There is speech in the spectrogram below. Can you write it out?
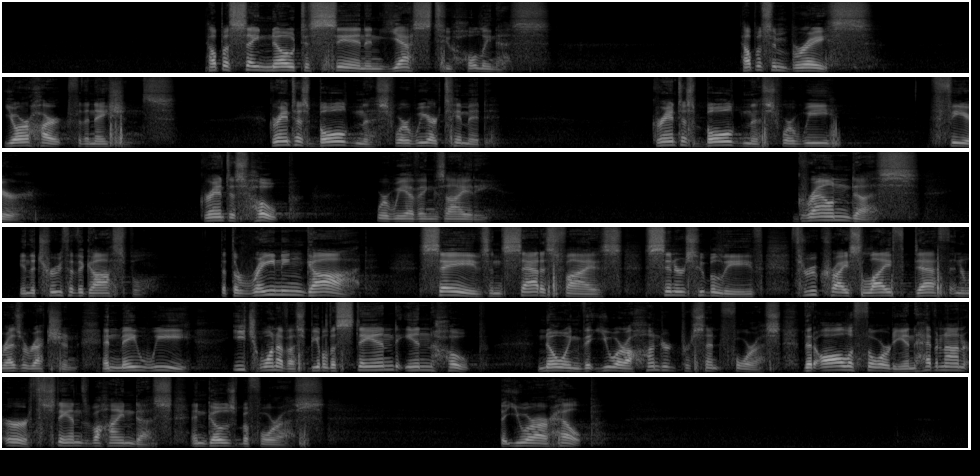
Help us say no to sin and yes to holiness. Help us embrace your heart for the nations. Grant us boldness where we are timid. Grant us boldness where we fear. Grant us hope where we have anxiety. Ground us in the truth of the gospel that the reigning God saves and satisfies sinners who believe through Christ's life, death, and resurrection. And may we, each one of us, be able to stand in hope, knowing that you are 100% for us, that all authority in heaven and on earth stands behind us and goes before us, that you are our help.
